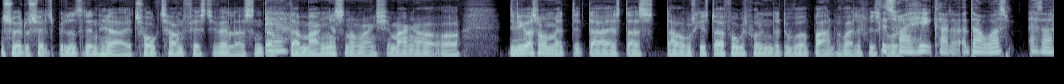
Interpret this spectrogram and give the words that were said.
nu så jeg, du selv spillede til den her øh, Talktown Festival, og sådan, der, Ja. der er mange sådan nogle arrangementer, og det virker også som om, at der, er- der, er- der var måske større fokus på det, end da du var barn på Vejle Friskole. Det tror jeg helt klart. Og der er jo også, altså,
